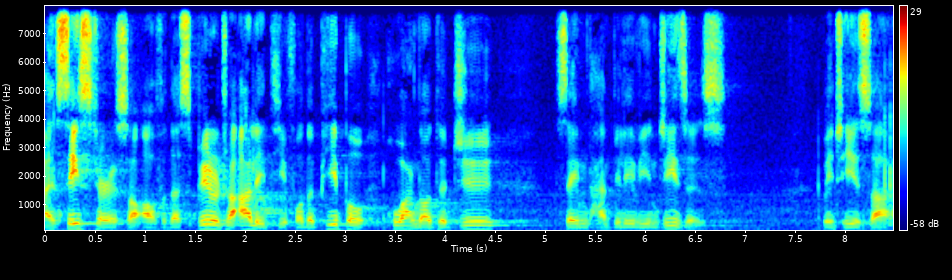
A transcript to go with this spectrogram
ancestors of the spirituality for the people who are not Jew, same time believe in Jesus, which is uh,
